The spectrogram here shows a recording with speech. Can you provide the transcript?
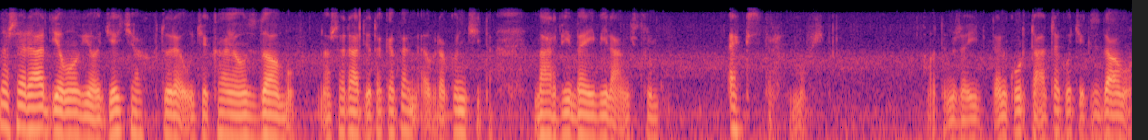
Nasze radio mówi o dzieciach, które uciekają z domów. Nasze radio to FM Eurokoncita. Barbie Baby Langstrom. Ekstra mówi. O tym, że ten kurczaczek uciekł z domu.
